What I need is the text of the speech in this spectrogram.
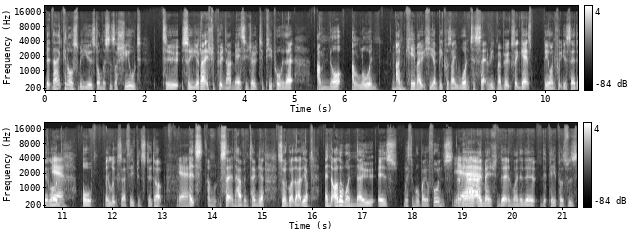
But that can also be used almost as a shield to so you're actually putting that message out to people that I'm not alone. and came out here because I want to sit and read my books. So it gets beyond what you said on. Yeah. Oh, it looks as if they've been stood up. Yeah. It's I'm sitting having time there. So I've got that there. And the other one now is with the mobile phones. I mean, Yeah. I, I mentioned it in one of the, the papers was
